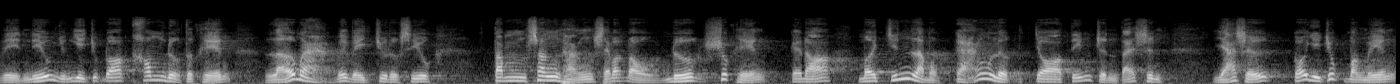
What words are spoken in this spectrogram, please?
vì nếu những di chúc đó không được thực hiện, lỡ mà quý vị chưa được siêu, tâm sân hận sẽ bắt đầu được xuất hiện. Cái đó mới chính là một cản lực cho tiến trình tái sinh. Giả sử có di chúc bằng miệng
